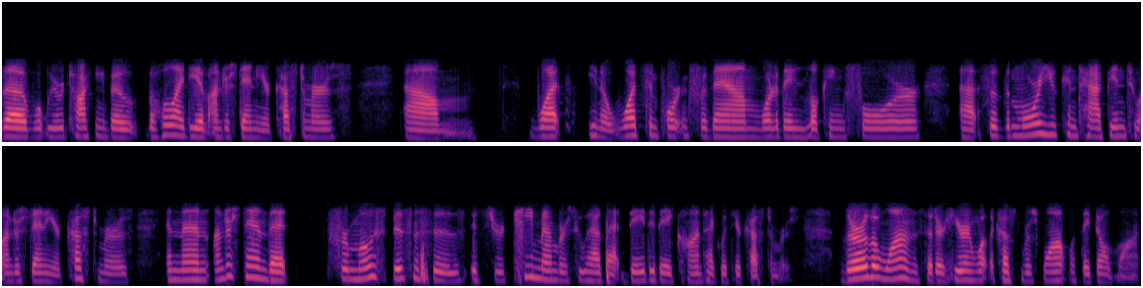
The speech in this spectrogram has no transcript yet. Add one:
the what we were talking about, the whole idea of understanding your customers, um, what you know, what's important for them, what are they looking for. Uh, so the more you can tap into understanding your customers, and then understand that for most businesses, it's your team members who have that day-to-day contact with your customers. They're the ones that are hearing what the customers want, what they don't want.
